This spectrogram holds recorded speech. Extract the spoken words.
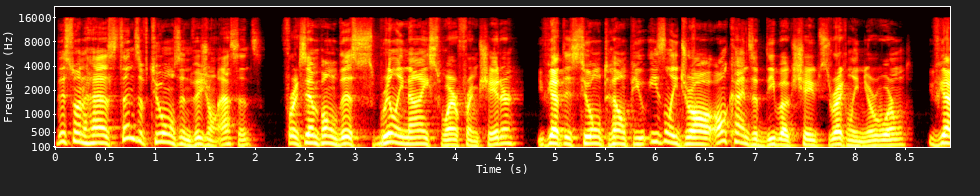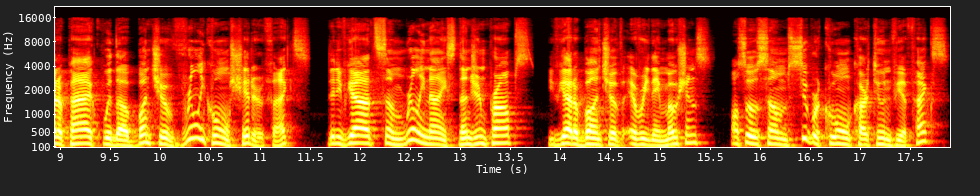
This one has tons of tools and visual assets. For example, this really nice wireframe shader. You've got this tool to help you easily draw all kinds of debug shapes directly in your world. You've got a pack with a bunch of really cool shader effects. Then you've got some really nice dungeon props. You've got a bunch of everyday motions. Also some super cool cartoon VFX.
